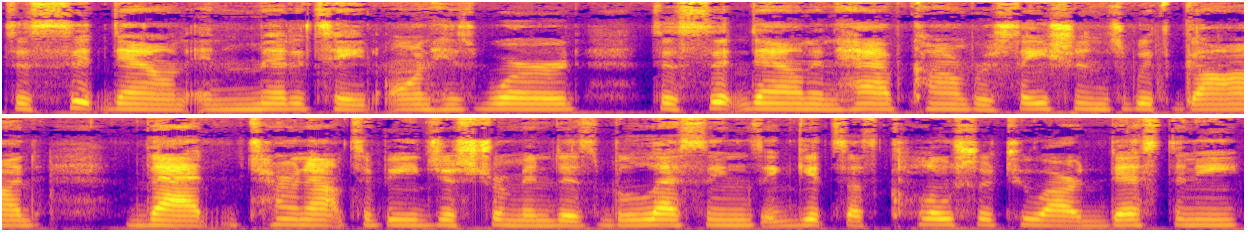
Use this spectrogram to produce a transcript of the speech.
to sit down and meditate on His Word, to sit down and have conversations with God that turn out to be just tremendous blessings. It gets us closer to our destiny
